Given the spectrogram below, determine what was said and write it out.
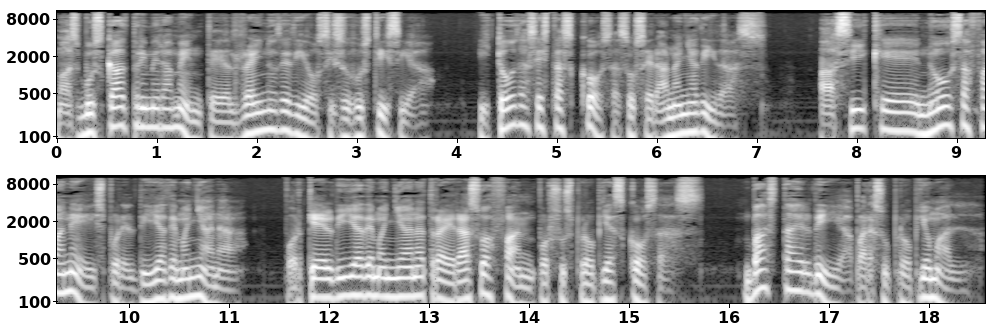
Mas buscad primeramente el reino de Dios y su justicia, y todas estas cosas os serán añadidas. Así que no os afanéis por el día de mañana, porque el día de mañana traerá su afán por sus propias cosas. Basta el día para su propio mal.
